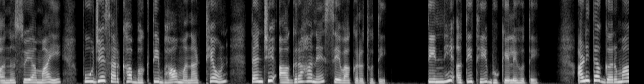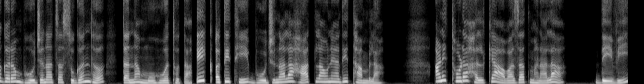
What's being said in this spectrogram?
अनसुया माई पूजेसारखा भक्तिभाव मनात ठेवून त्यांची आग्रहाने सेवा करत होती. तिन्ही अतिथी भुकेले होते आणि त्या गरमागरम भोजनाचा सुगंध त्यांना मोहवत होता. एक अतिथी भोजनाला हात लावण्याआधी थांबला आणि थोड्या हलक्या आवाजात म्हणाला देवी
